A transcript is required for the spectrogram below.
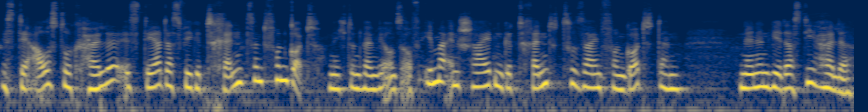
Ist der Ausdruck Hölle, ist der, dass wir getrennt sind von Gott, nicht? Und wenn wir uns auf immer entscheiden, getrennt zu sein von Gott, dann nennen wir das die Hölle.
